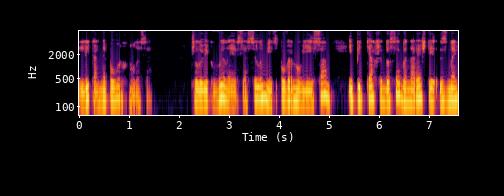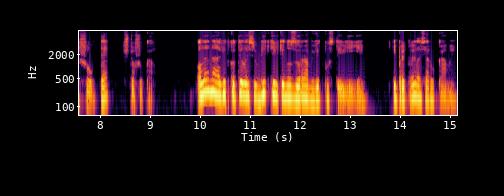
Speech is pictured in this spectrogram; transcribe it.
Ліка не поворухнулася. Чоловік вилаявся, силоміць повернув її сам і, підтягши до себе, нарешті знайшов те, що шукав. Олена відкотилась у бік, тільки Нозураб відпустив її і прикрилася руками.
